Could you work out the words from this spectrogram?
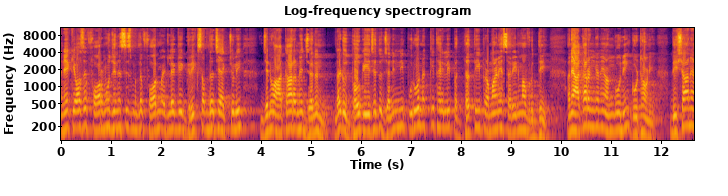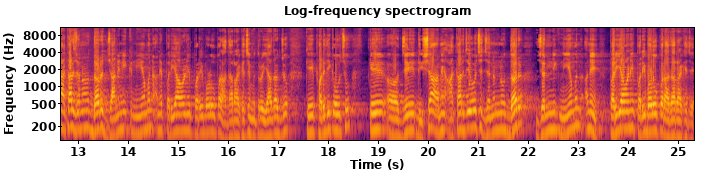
એને કહેવાશે ફોર્મોજેનેસિસ, મતલબ ફોર્મ એટલે કે ગ્રીક શબ્દ છે એકચ્યુઅલી જેનો આકાર અને જનન. રાઈટ ઉદ્ભવ કહીએ છીએ. તો જનનની પૂર્વ નક્કી થયેલી પદ્ધતિ પ્રમાણે શરીરમાં વૃદ્ધિ. અને આકાર અંગ અને અંગોની ગોઠવણી. દિશા અને આકાર જનનનો દર જાનનિક નિયમન અને પર્યાવરણીય પરિબળો ઉપર આધાર રાખે છે. મિત્રો, યાદ રાખજો કે ફરીથી કહું છું કે જે દિશા અને આકાર જે હોય છે, જનનનો દર જનનિક નિયમન અને પર્યાવરણીય પરિબળો ઉપર આધાર રાખે છે.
